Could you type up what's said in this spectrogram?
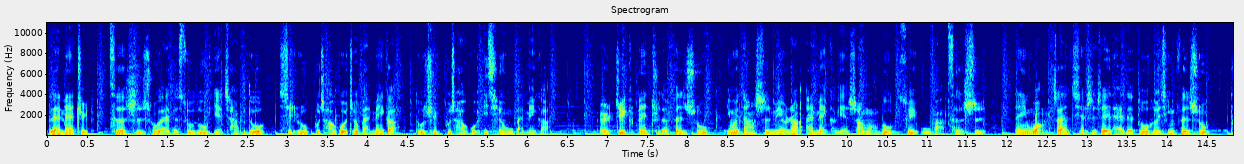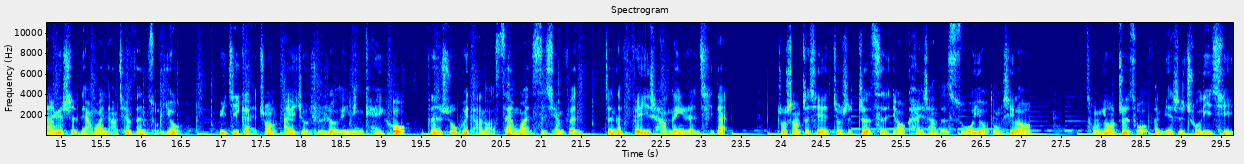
Blackmagic 测试出来的速度也差不多，写入不超过九百 Mega，读取不超过一千五百 Mega。而 Geekbench 的分数，因为当时没有让 iMac 连上网路，所以无法测试。但以网站显示这一台的多核心分数大约是两万两千分左右，预计改装 i 九九九零零 K 后，分数会达到三万四千分，真的非常令人期待。桌上这些就是这次要开箱的所有东西喽。从右至左分别是处理器。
